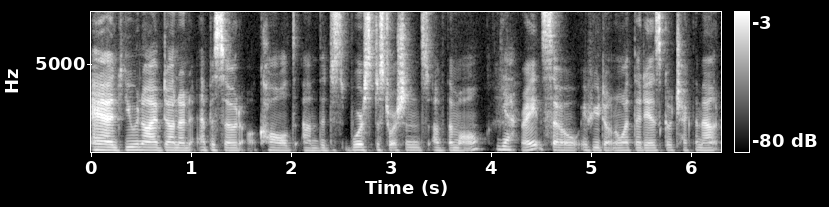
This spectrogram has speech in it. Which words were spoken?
And you and I have done an episode called um, The Dis- Worst Distortions of Them All. Yeah. Right. So if you don't know what that is, go check them out.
